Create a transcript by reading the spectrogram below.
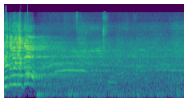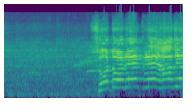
ভেতরে ডাকো ছোট নেকড়ে হাজে।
